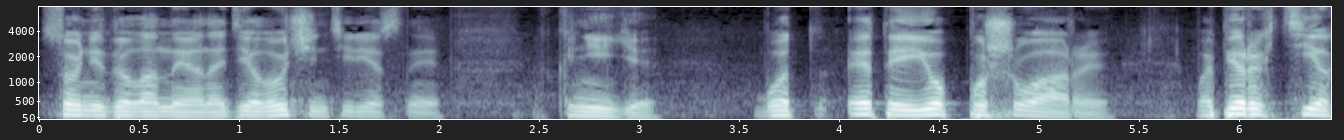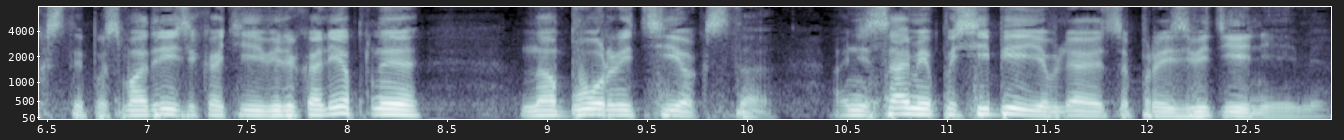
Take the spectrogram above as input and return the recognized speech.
Сони Делане, она делала очень интересные книги. Вот это ее пошуары. Во-первых, тексты. Посмотрите, какие великолепные наборы текста они сами по себе являются произведениями.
